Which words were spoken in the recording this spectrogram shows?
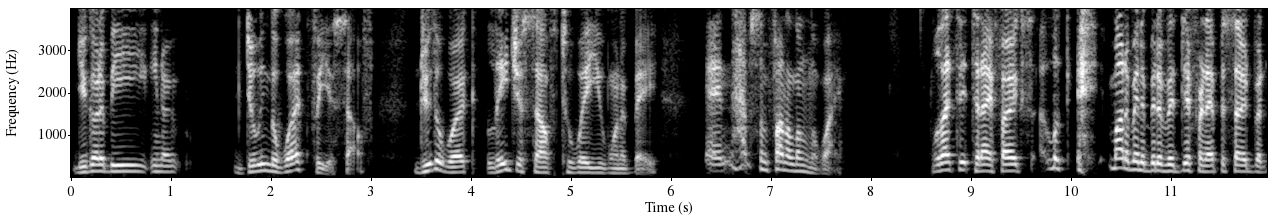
You got to be, you know, doing the work for yourself. Do the work, lead yourself to where you want to be, and have some fun along the way. Well, that's it today, folks. Look, it might have been a bit of a different episode, but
